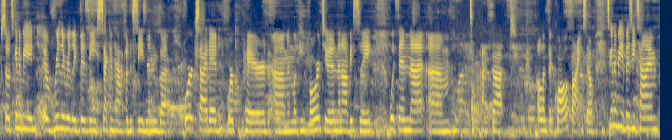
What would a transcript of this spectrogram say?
up, so it's going to be a really, really busy second half of the season. But we're excited, we're prepared, um, and looking forward to it. And then obviously within that, um, I've got Olympic qualifying. So it's going to be a busy time.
